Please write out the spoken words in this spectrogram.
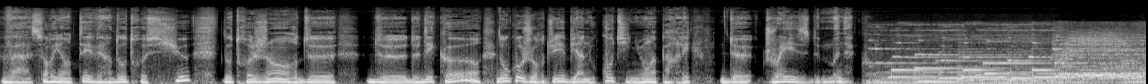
va s'orienter vers d'autres cieux, d'autres genres de, de, de décors. Donc aujourd'hui, eh bien, nous continuons à parler de Grace de Monaco. C'est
